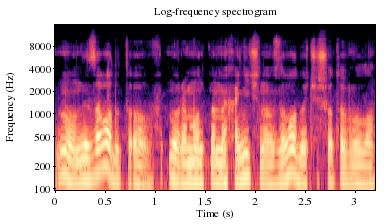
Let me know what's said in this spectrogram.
Ну, не з заводу, то ну, ремонтно-механічного заводу чи що то було.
